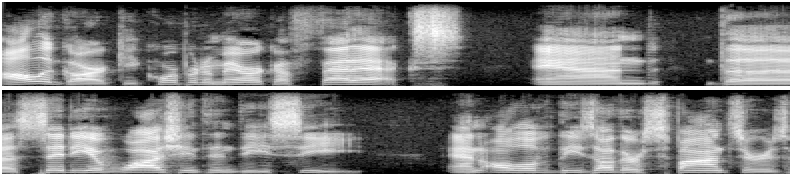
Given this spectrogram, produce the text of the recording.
oligarchy, corporate America, FedEx, and the city of Washington, D.C., and all of these other sponsors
